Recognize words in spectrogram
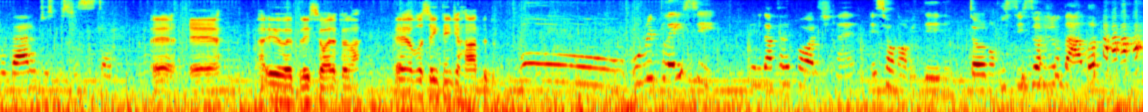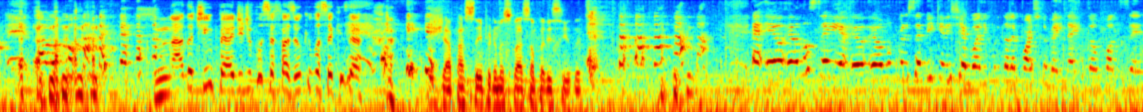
lugar onde as pessoas estão. É, é. Aí o Replace olha pra lá. É, você entende rápido. O, o Replace, ele dá teleporte, né? Esse é o nome dele. Então eu não preciso ajudá-lo. tá bom? Nada te impede de você fazer o que você quiser. Já passei por uma situação parecida. É, eu, eu não sei, eu, eu não percebi que ele chegou ali pro teleporte também, né? Então pode ser.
